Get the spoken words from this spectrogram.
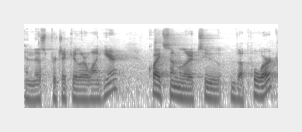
in this particular one here, quite similar to the Porg.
